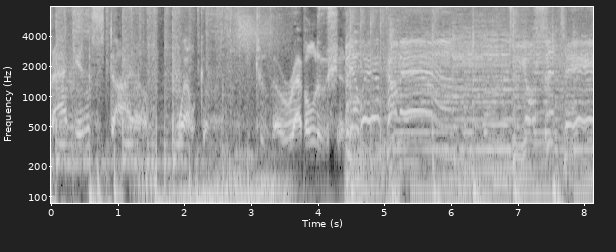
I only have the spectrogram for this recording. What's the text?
back in style. Welcome to the revolution. Yeah, we're coming to your city.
